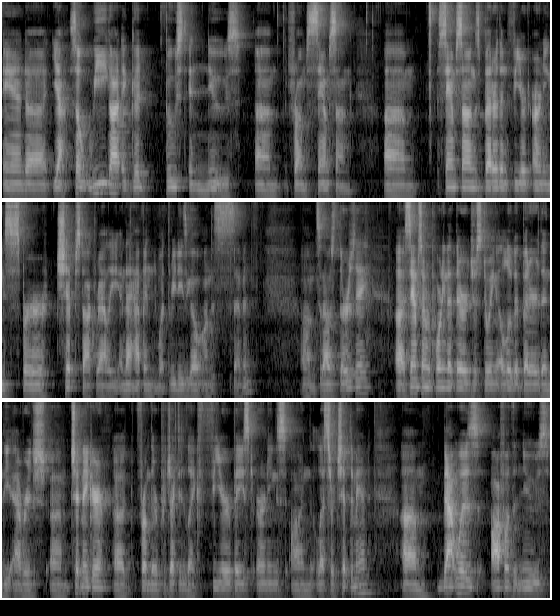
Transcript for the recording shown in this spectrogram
and uh, yeah, so we got a good boost in news um, from Samsung. Um, Samsung's better than feared earnings spur chip stock rally, and that happened what three days ago on the seventh. Um, so that was Thursday. Uh, Samsung reporting that they're just doing a little bit better than the average um, chip maker uh, from their projected like fear-based earnings on lesser chip demand. Um, that was off of the news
